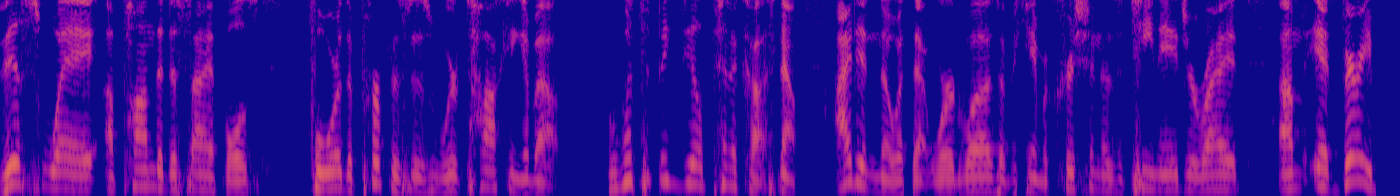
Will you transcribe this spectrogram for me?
this way upon the disciples for the purposes we're talking about. But what's the big deal, Pentecost? Now, I didn't know what that word was. I became a Christian as a teenager, right? Um, at very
